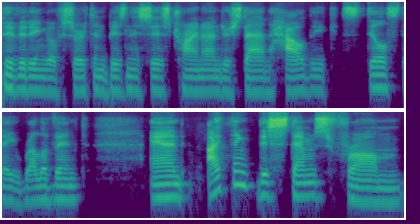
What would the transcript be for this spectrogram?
pivoting of certain businesses, trying to understand how they could still stay relevant. And I think this stems from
